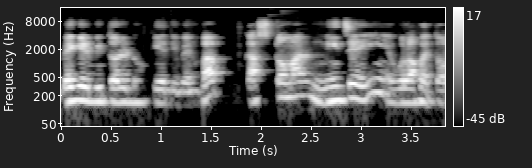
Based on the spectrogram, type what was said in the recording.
ব্যাগের ভিতরে ঢুকিয়ে দিবেন বা কাস্টমার নিজেই এগুলো হয়তো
